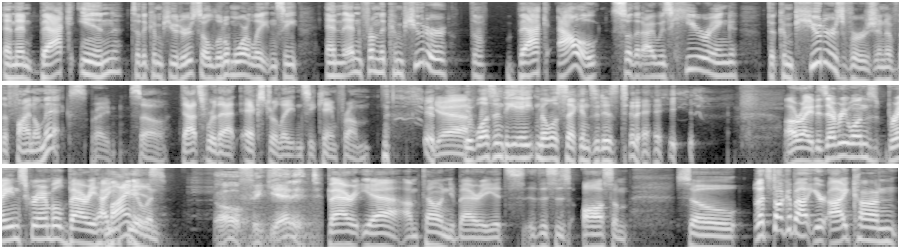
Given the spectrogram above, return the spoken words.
And then back in to the computer. So a little more latency. And then from the computer, the back out so that I was hearing the computer's version of the final mix. Right. So that's where that extra latency came from. Yeah. it wasn't the eight milliseconds it is today. All right. Is everyone's brain scrambled? Barry, how Mine you feeling? is. Oh, forget it. Barry, yeah, I'm telling you, Barry, it's this is awesome. So let's talk about your Icon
